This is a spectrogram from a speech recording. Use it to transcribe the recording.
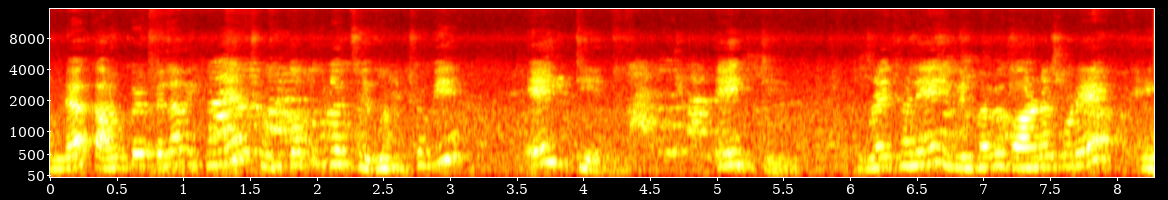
আমরা কাউন্ট করে পেলাম এখানে ছবি কতগুলো আছে? ঘড়ির ছবি এইটিন এইটিন তোমরা এখানে এইভাবে গণনা করে এই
